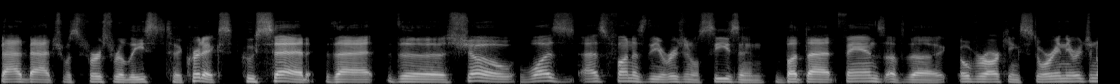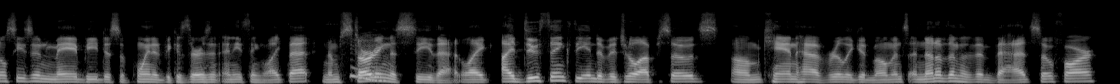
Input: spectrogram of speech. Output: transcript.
Bad Batch was first released to critics who said that the show was as fun as the original season, but that fans of the overarching story in the original season may be disappointed because there isn't anything like that. And I'm starting to see that. Like, I do think the individual episodes um, can have really good moments, and none of them have been bad so far.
